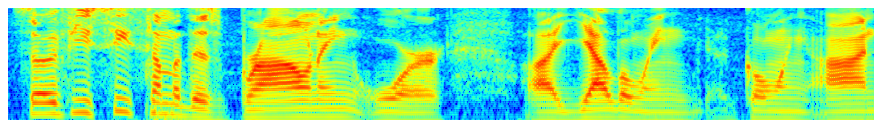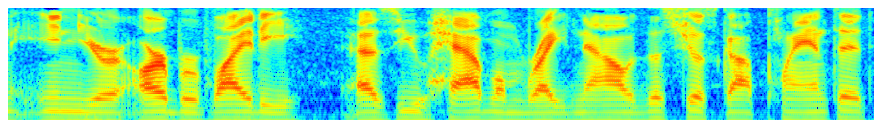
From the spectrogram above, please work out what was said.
So if you see some of this browning or uh, yellowing going on in your arborvitae as you have them right now. This just got planted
